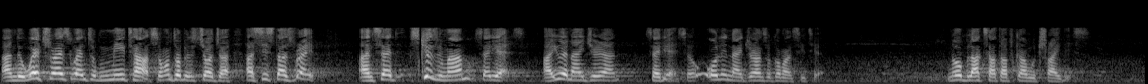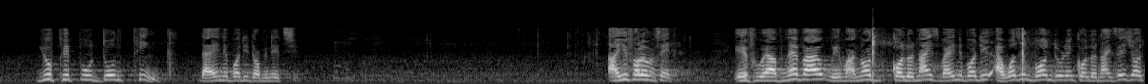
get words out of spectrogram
And the waitress went to meet her. Someone told me this church, her sister's friend, and said, Excuse me, ma'am. Said, Yes. Are you a Nigerian? Said, Yes. So only Nigerians will come and sit here. No black South African will try this. You people don't think that anybody dominates you. Are you following what I'm saying? If we have never, we were not colonized by anybody. I wasn't born during colonization.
